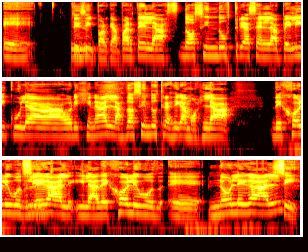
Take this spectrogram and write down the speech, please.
Eh, Sí, sí, porque aparte las dos industrias en la película original, las dos industrias, digamos, la de Hollywood Sí. legal y la de Hollywood eh, no legal, Sí.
